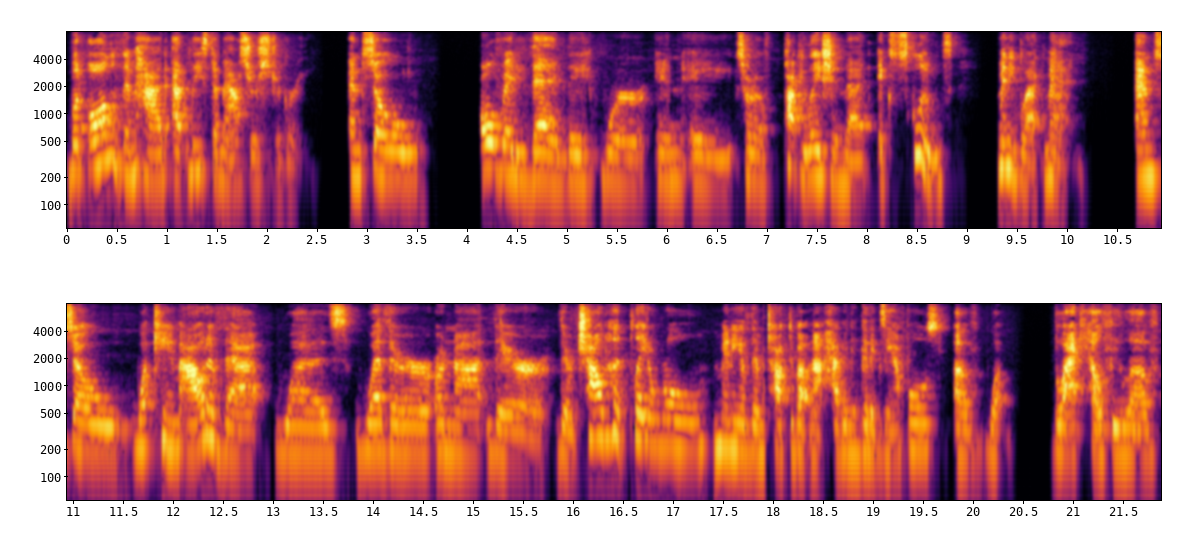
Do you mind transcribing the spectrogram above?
but all of them had at least a master's degree. And so already then they were in a sort of population that excludes many Black men. And so what came out of that was whether or not their their childhood played a role. Many of them talked about not having good examples of what black healthy love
